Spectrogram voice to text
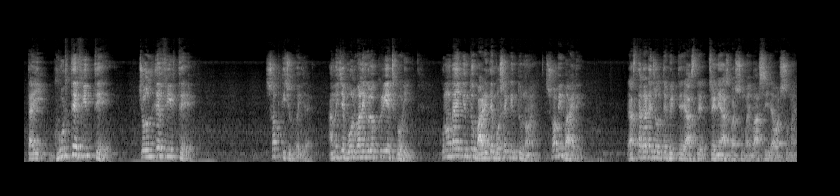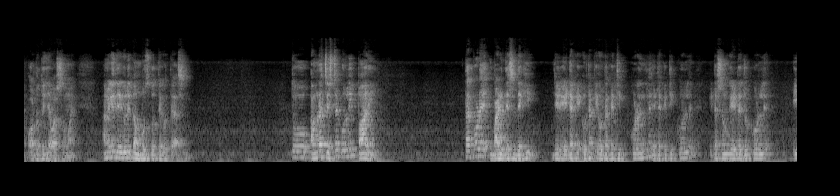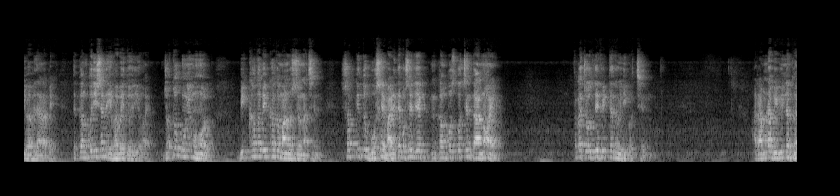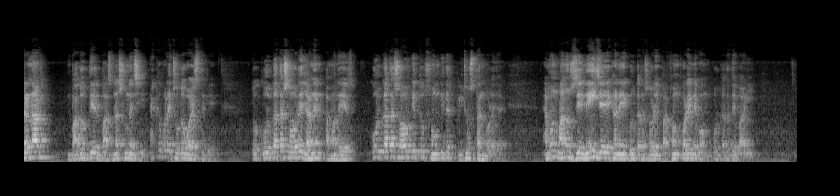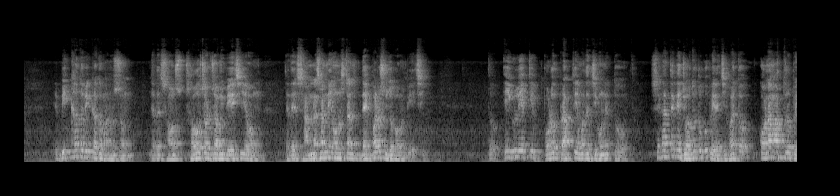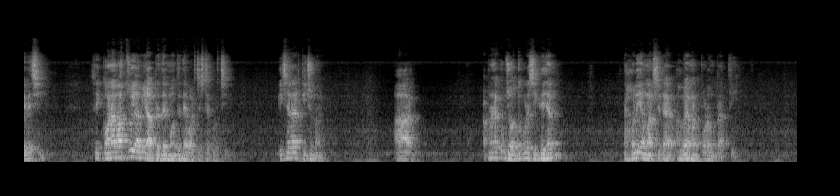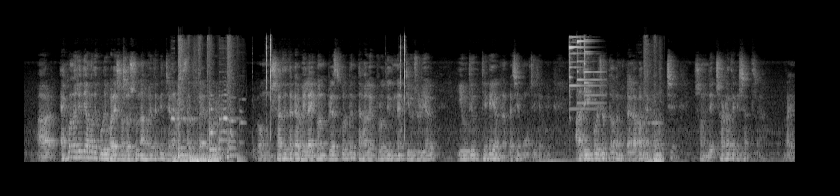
তাই ঘুরতে ফিরতে, চলতে ফিরতে সব কিছু হয়ে যায়। আমি যে বোলবানিগুলো ক্রিয়েট করি, কোনোটাই কিন্তু বাড়িতে বসে কিন্তু নয়, সবই বাইরে। রাস্তাঘাটে চলতে, ফিরতে, আসতে, ট্রেনে আসবার সময়, বাসে যাওয়ার সময়, অটোতে যাওয়ার সময়, আমি কিন্তু এগুলি কম্পোজ করতে করতে আসি। তো আমরা চেষ্টা করলেই পারি। তারপরে বাড়িতে এসে দেখি যে এটাকে, ওটাকে ওটাকে ঠিক করে নিলে, এটাকে ঠিক করলে, এটার সঙ্গে এটা যোগ করলে এইভাবে দাঁড়াবে। তা কম্পোজিশন এইভাবেই তৈরি হয়। যত গুণী মহল, বিখ্যাত বিখ্যাত মানুষজন আছেন, সব কিন্তু বসে, বাড়িতে বসে যে কম্পোজ করছেন তা নয়। তারা চলতে ফিরতে তৈরি করছেন। আর আমরা বিভিন্ন ঘরানার বাদকদের বাজনা শুনেছি, একেবারে ছোট বয়স থেকে। তো কলকাতা শহরে জানেন আমাদের, কলকাতা শহর কিন্তু সঙ্গীতের পীঠস্থান বলা যায়। এমন মানুষ যে নেই যে এখানে কলকাতা শহরে পারফর্ম করেন এবং কলকাতাতে বাড়ি। বিখ্যাত বিখ্যাত মানুষজন, যাদের সহচর্য আমি পেয়েছি এবং যাদের সামনাসামনি অনুষ্ঠান দেখবারও সুযোগ আমি পেয়েছি। তো এইগুলি একটি বড় প্রাপ্তি আমাদের জীবনে। তো সেখান থেকে যতটুকু পেরেছি, হয়তো কণা মাত্র পেরেছি, সেই কণা মাত্রই আমি আপনাদের মধ্যে দেওয়ার চেষ্টা করছি। এছাড়া আর কিছু নয়। আর আপনারা খুব যত্ন করে শিখে যান, তাহলেই আমার সেটা হবে আমার পরম প্রাপ্তি। আর এখনও যদি আমাদের পরিবারের সদস্য না হয়ে থাকেন, চ্যানেলটি সাবস্ক্রাইব করুন। এবং সাথে থাকা বেল আইকন প্রেস করবেন, তাহলে প্রতিদিনের টিউটোরিয়াল ইউটিউব থেকেই আপনার কাছে পৌঁছে যাবে। আজ এই পর্যন্ত, আগামীকাল আবার দেখা হচ্ছে সন্ধ্যে ছটা থেকে সাতটা। বাই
